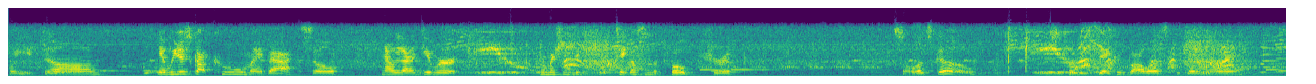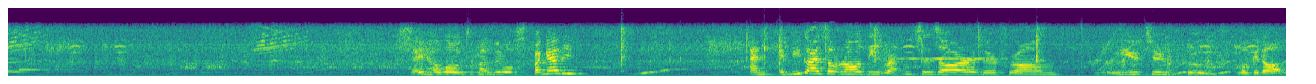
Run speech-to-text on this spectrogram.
wait, um, yeah, we just got Koume back, so now we gotta give her permission to take us on the boat trip. So let's go. Kill these Deku Babas because they're annoying. Say hello to my little spaghetti. And if you guys don't know what these references are, they're from YouTube. Look it up.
